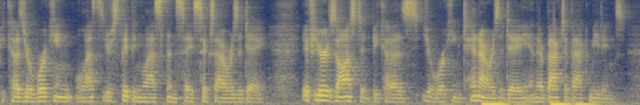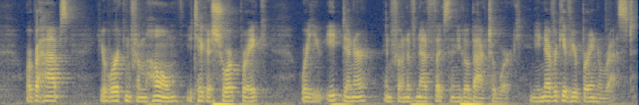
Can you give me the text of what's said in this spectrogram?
because you're working less, you're sleeping less than say six hours a day, if you're exhausted because you're working 10 hours a day and they're back to back meetings, or perhaps you're working from home, you take a short break where you eat dinner in front of Netflix and you go back to work and you never give your brain a rest.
